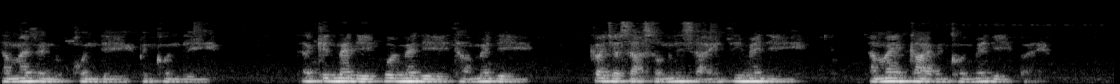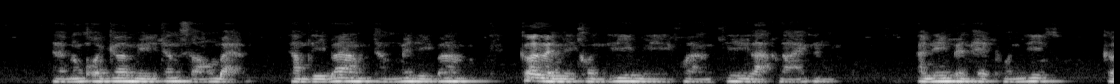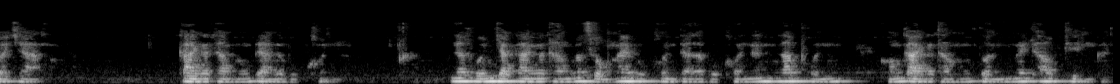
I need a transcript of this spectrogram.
ทำให้เป็นบุคคลดี เป็นคนดี ถ้าคิดไม่ดีพูดไม่ดีทำไม่ดี ก็จะสะสมนิสัยที่ไม่ดีทำให้กลายเป็นคนไม่ดีไปแต่บางคนก็มีทั้งสองแบบทำดีบ้างทำไม่ดีบ้าง ก็เลยมีคนที่มีความที่หลากหลายกัน อันนี้เป็นเหตุผลที่เกิดจาก การกระทำของแต่ละบุคคล และผลจากการกระทำก็ส่งให้บุคคลแต่ละบุคคลนั้นรับผลของการกระทำของตนไม่เท่าเทียมกัน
